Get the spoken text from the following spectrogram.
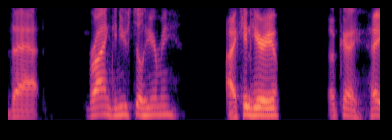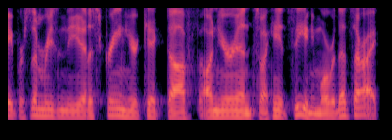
that, Brian, can you still hear me? I can hear you. Okay. Hey, for some reason, the, uh, the screen here kicked off on your end, so I can't see anymore, but that's all right.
